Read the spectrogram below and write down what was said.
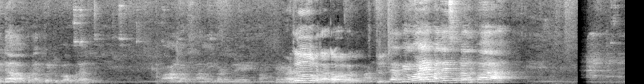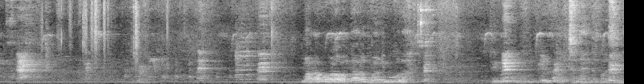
இதாகக்கூடாது கெட்டு போகக்கூடாது வாங்க சாமி கடவுளே. அரோகரா அரோகரா. தம்பி ஓய மாதிரி சொல்லாதுப்பா. மழை போல வந்தாலும் பனி போல. பிரச்சனை எந்த பிரச்சனை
